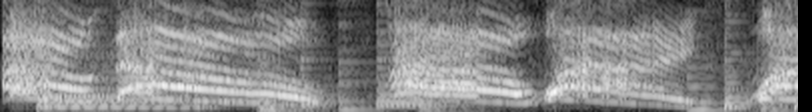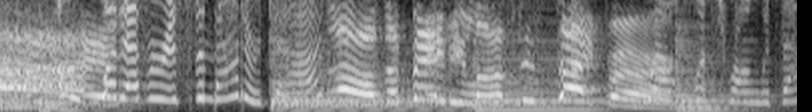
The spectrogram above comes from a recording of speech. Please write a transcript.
Oh, no! Oh, why? Why? Whatever is the matter, Dad? Oh, the baby lost his diaper. Well, what's wrong with that?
